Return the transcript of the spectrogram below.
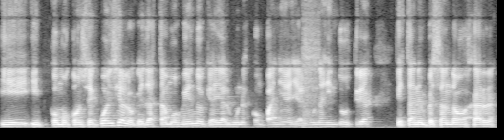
y, como consecuencia lo que ya estamos viendo que hay algunas compañías y algunas industrias que están empezando a bajar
